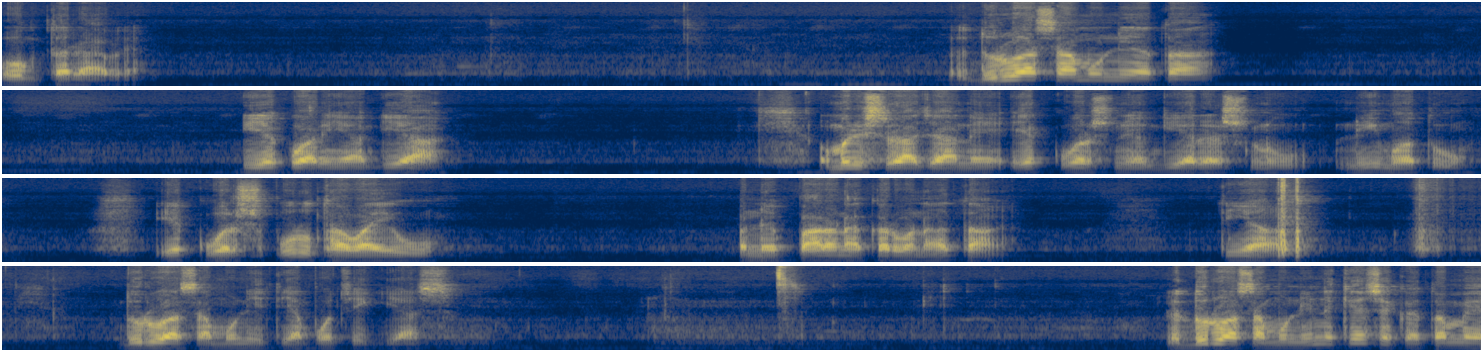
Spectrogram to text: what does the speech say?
ભોગ ધરાવે. દુર્વાસા મુનિ હતા એ એકવાર અહીંયા ગયા. અમરીશ રાજાને એક વર્ષની અગિયારસનું નિયમ હતું. એક વર્ષ પૂરું થવા એવું અને પારણા કરવાના હતા. ત્યાં દુર્વાસા મુનિ ત્યાં પહોંચી ગયા છે. એટલે દુર્વાસા મુનિને કહે છે કે તમે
